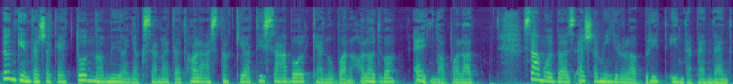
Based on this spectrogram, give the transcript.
Önkéntesek egy tonna műanyag szemetet haláztak ki a Tiszából Kenuban haladva egy nap alatt. Számol be az eseményről a Brit Independent.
